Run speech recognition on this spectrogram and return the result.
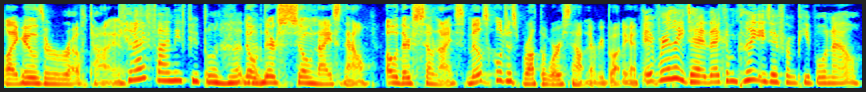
Like it was a rough time. Can I find these people and hurt No, them? they're so nice now. Oh, they're so nice. Middle school just brought the worst out in everybody. I think. It really did. They're completely different people now.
